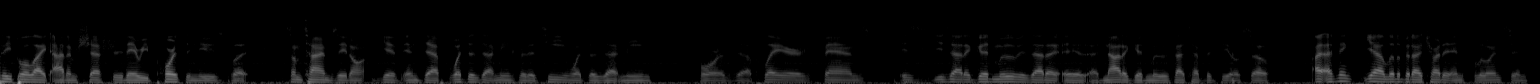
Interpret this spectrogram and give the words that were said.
people like Adam Schefter they report the news, but sometimes they don't give in depth. What does that mean for the team? What does that mean for the player, fans? Is is that a good move? Is that a, a, a not a good move? That type of deal. So I, I think yeah, a little bit I try to influence and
